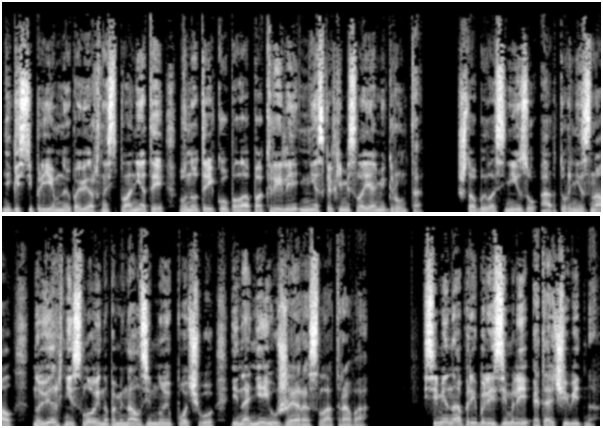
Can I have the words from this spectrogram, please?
Негостеприимную поверхность планеты внутри купола покрыли несколькими слоями грунта. Что было снизу, Артур не знал, но верхний слой напоминал земную почву, и на ней уже росла трава. Семена прибыли с земли, это очевидно.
